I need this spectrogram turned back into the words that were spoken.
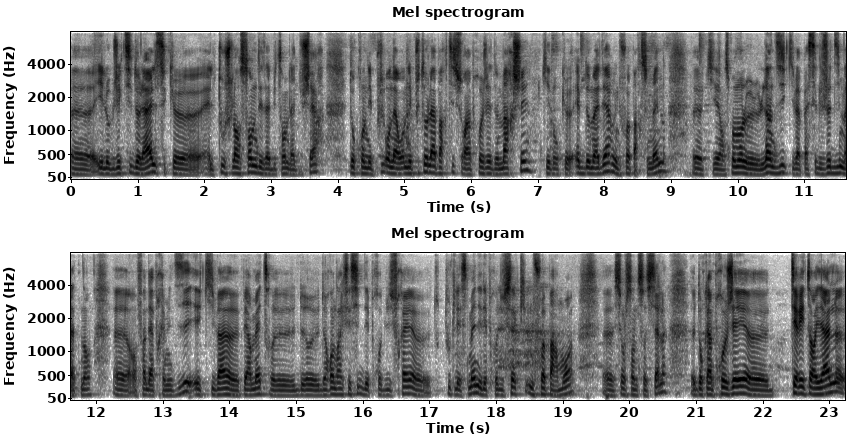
et l'objectif de la halle, c'est qu'elle touche l'ensemble des habitants de la Duchère. Donc on est, on est plutôt là parti sur un projet de marché qui est donc hebdomadaire, une fois par semaine, euh, qui est en ce moment le lundi, qui va passer le jeudi maintenant, euh, en fin d'après-midi, et qui va euh, permettre de, rendre accessible des produits frais toutes les semaines et des produits secs une fois par mois sur le centre social. donc un projet territorial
